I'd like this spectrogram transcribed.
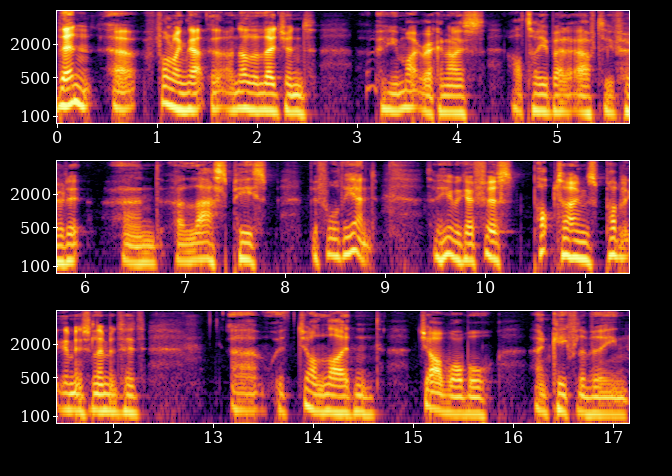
then uh, following that, uh, another legend you might recognize. I'll tell you about it after you've heard it. And a last piece before the end. So here we go. First, Pop Tones Public Image Limited uh, with John Lydon, Jah Wobble, and Keith Levene.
